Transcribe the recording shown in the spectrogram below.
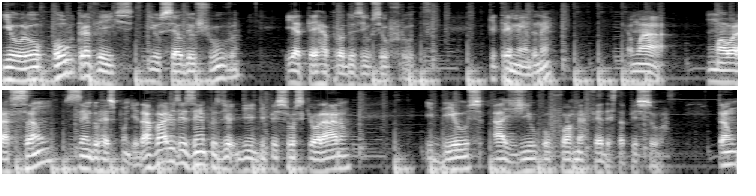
E orou outra vez, e o céu deu chuva, e a terra produziu seu fruto. Que tremendo, né? É uma uma oração sendo respondida. Há vários exemplos de, de, de, pessoas que oraram e Deus agiu conforme a fé desta pessoa. Então,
